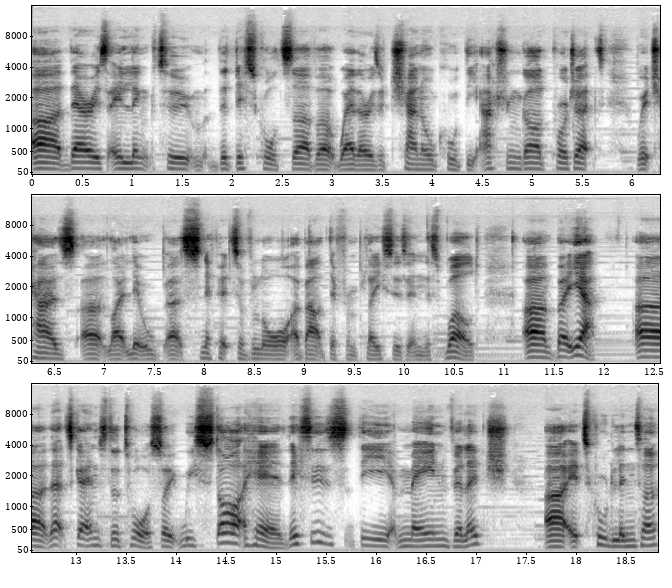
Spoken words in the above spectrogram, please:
uh, there is a link to the Discord server where there is a channel called the Ashengard Project, which has uh, like little uh, snippets of lore about different places in this world. Uh, but yeah, uh, let's get into the tour. So we start here. This is the main village. Uh, it's called Linter.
